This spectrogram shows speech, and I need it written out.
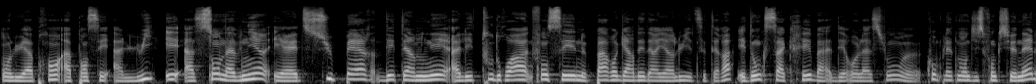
on lui apprend à penser à lui et à son avenir et à être super déterminé, aller tout droit, foncer, ne pas regarder derrière lui, etc. Et donc ça crée bah, des relations euh, complètement dysfonctionnelles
